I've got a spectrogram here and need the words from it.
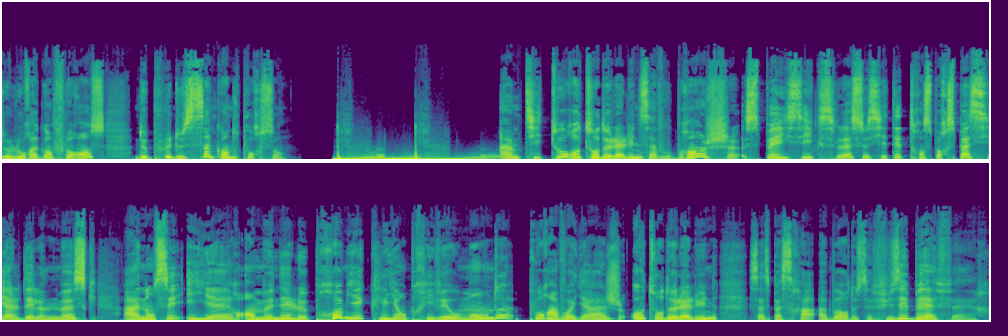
de l'ouragan Florence de plus de 50%. Un petit tour autour de la Lune, ça vous branche? SpaceX, la société de transport spatial d'Elon Musk, a annoncé hier emmener le premier client privé au monde pour un voyage autour de la Lune. Ça se passera à bord de sa fusée BFR.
